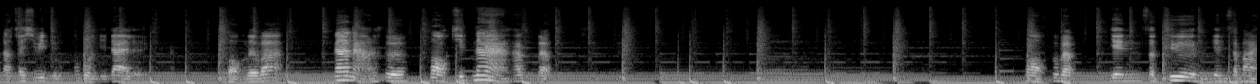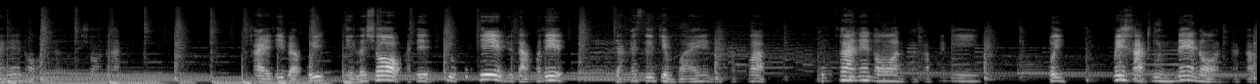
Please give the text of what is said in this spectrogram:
เราใช้ชีวิตอยู่ข้างบนนี้ได้เลย บอกเลยว่าหน้าหนาวคือหมอกชิดหน้าครับแบบหมอกคือแบบเย็นสดชื่น เย็นสบายแน่นอนนะช่วงหน้าใครที่แบบอุ้ยเห็นแล้วชอบอาจจะอยู่กรุงเทพอยู่ต่างประเทศ อยากให้ซื้อเก็บไว้นะครับว่าคุ้มค่าแน่นอนนะครับ ไม่มีเฮ้ยไม่ขาดทุนแน่นอนนะครับ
